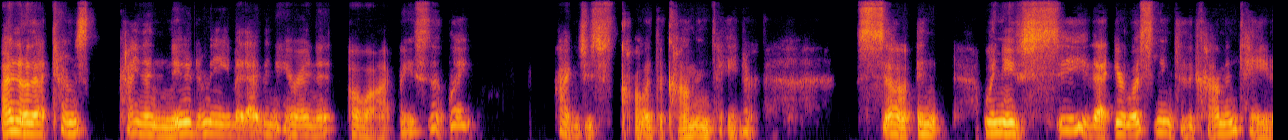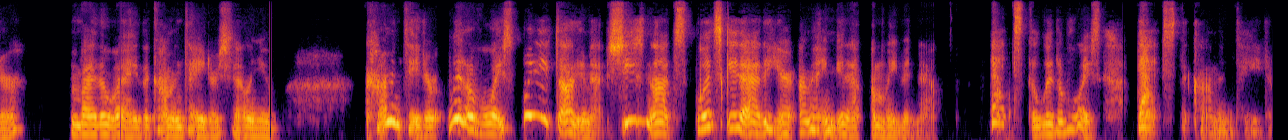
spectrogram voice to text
I know that term's kind of new to me, but I've been hearing it a lot recently. I just call it the commentator. So, and when you see that you're listening to the commentator, and by the way, the commentator's telling you, commentator, little voice, what are you talking about? She's nuts. Let's get out of here. I'm hanging out. I'm leaving now. That's the little voice. That's the commentator.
